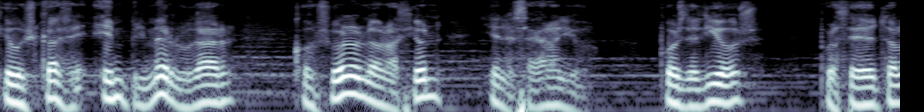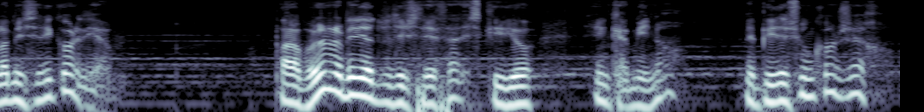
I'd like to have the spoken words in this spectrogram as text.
que buscase en primer lugar consuelo en la oración y en el sagrario, pues de Dios procede toda la misericordia. Para poner remedio a tu tristeza, escribió en camino, me pides un consejo.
